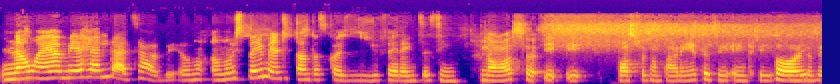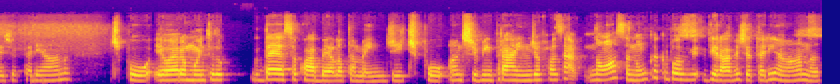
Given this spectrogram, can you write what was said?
não é a minha realidade, sabe? Eu não, eu não experimento tantas coisas diferentes assim. Nossa, e, e posso fazer um parêntese entre comida vegetariana? Tipo, eu era muito dessa com a Bela também, de tipo, antes de vir pra Índia, eu falei assim, ah, nossa, nunca que eu vou virar vegetariana.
